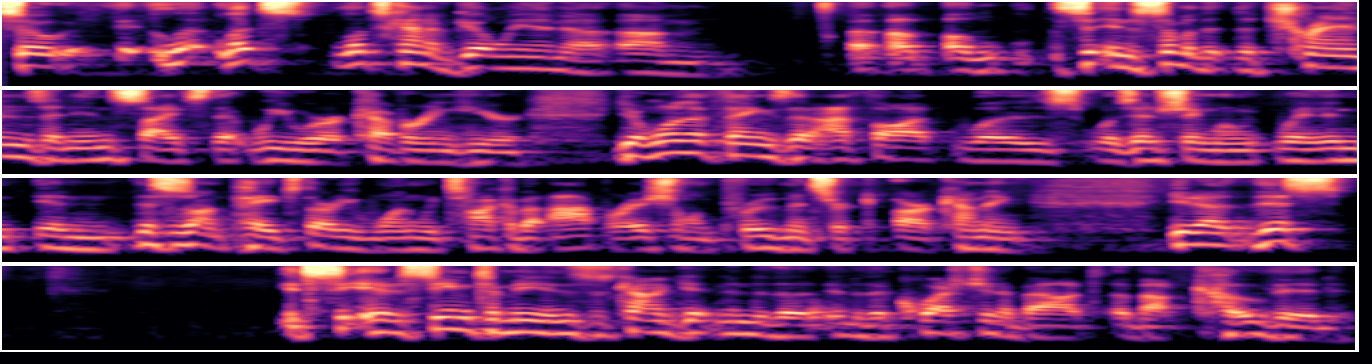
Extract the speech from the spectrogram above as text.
So let's let's kind of go in. Uh, um, into some of the, the, trends and insights that we were covering here. You know, one of the things that I thought was was interesting when, when in, in this is on page 31, we talk about operational improvements are, are coming. You know, this it, it seemed to me, this is kind of getting into the into the question about about COVID.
